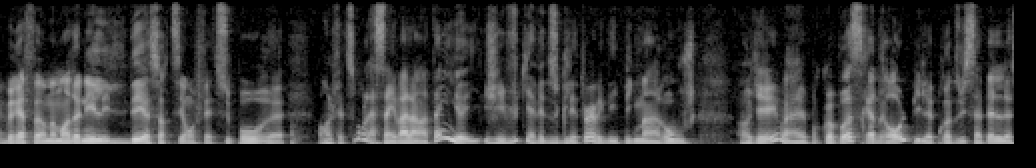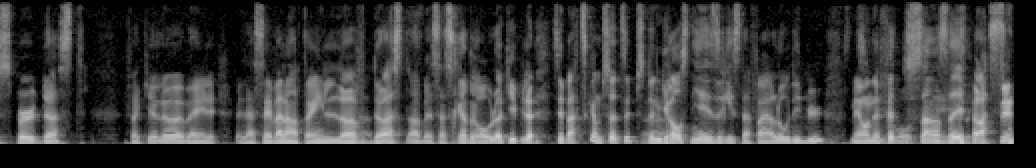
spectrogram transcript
que bref, à un moment donné, l'idée est sortie, on le fait-tu pour, euh, on le fait pour la Saint-Valentin? J'ai vu qu'il y avait du glitter avec des pigments rouges. OK, ben pourquoi pas, ce serait drôle. Puis le produit s'appelle le Spur Dust. Fait que là, ben, la Saint-Valentin, Love Dust, ah ben ça serait drôle, ok. Puis là, c'est parti comme ça, tu sais, puis c'était une grosse niaiserie cette affaire-là au début, mais on a fait du sens. Ah, c'est-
